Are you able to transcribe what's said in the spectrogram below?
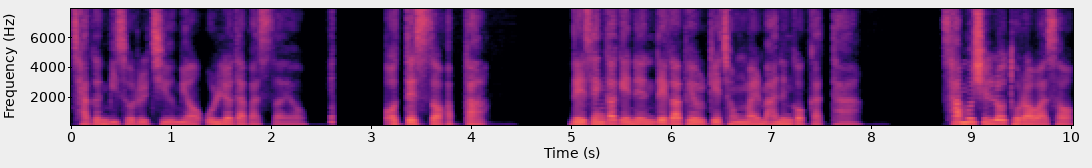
작은 미소를 지으며 올려다 봤어요. 어땠어, 아빠? 내 생각에는 내가 배울 게 정말 많은 것 같아. 사무실로 돌아와서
